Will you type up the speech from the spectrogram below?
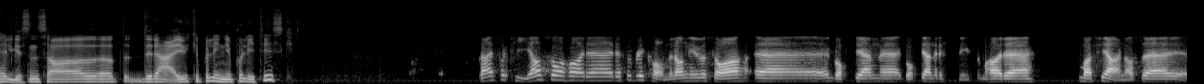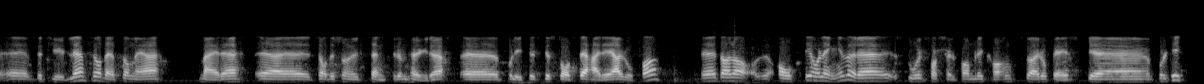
Helgesen sa, at dere er jo ikke på linje politisk? Nei, For tida så har republikanerne i USA eh, gått, i en, gått, i en, retning som har, som har fjerna seg eh, betydelig fra det som er mer eh, tradisjonelt sentrum-høyre-politiske ståsted her i Europa. Det har alltid og lenge vært stor forskjell på amerikansk og europeisk politikk.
